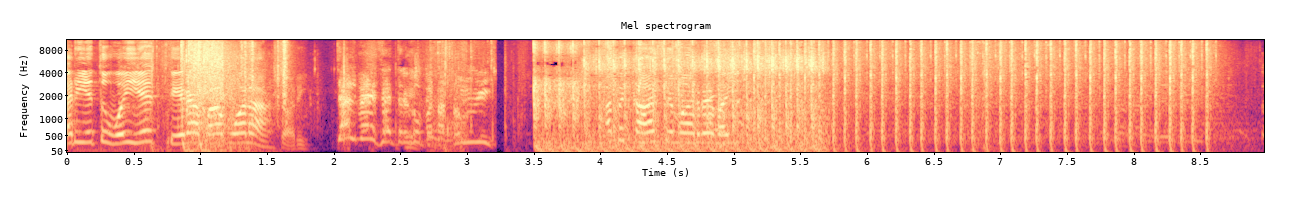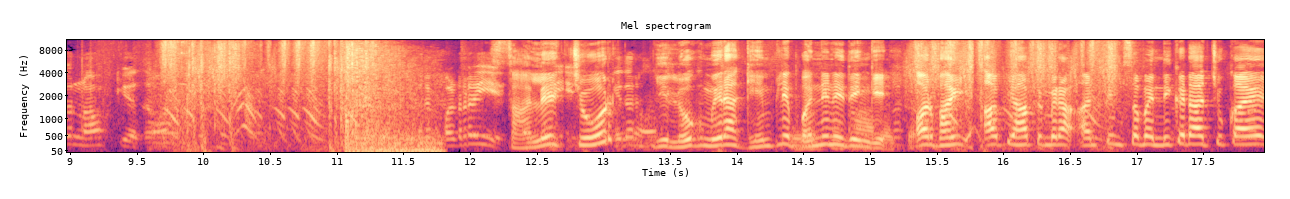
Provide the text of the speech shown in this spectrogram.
अरे ये तो वही है तेरा बाप वाला। सॉरी चल मेरे साथ तेरे को हूँ अबे कहाँ से मार रहा है भाई? तो नॉक किया था पड़ रही है। साले चोर ये लोग मेरा गेम प्ले बनने नहीं देंगे। और भाई अब यहाँ पे मेरा अंतिम समय निकट आ चुका है।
